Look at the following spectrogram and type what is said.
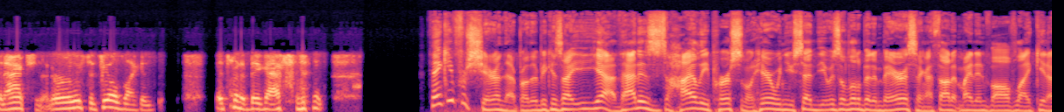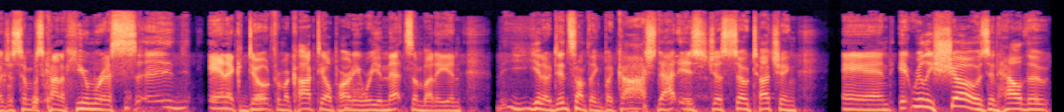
an accident, or at least it feels like it's it's been a big accident. Thank you for sharing that, brother, because I, yeah, that is highly personal. Here, when you said it was a little bit embarrassing, I thought it might involve, like, you know, just some kind of humorous uh, anecdote from a cocktail party where you met somebody and, you know, did something. But gosh, that is just so touching. And it really shows in how the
